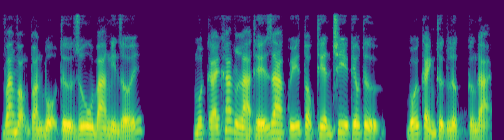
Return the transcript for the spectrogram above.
vang vọng toàn bộ từ du 3.000 giới. Một cái khác là thế gia quý tộc thiên tri tiêu tử, bối cảnh thực lực cường đại.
